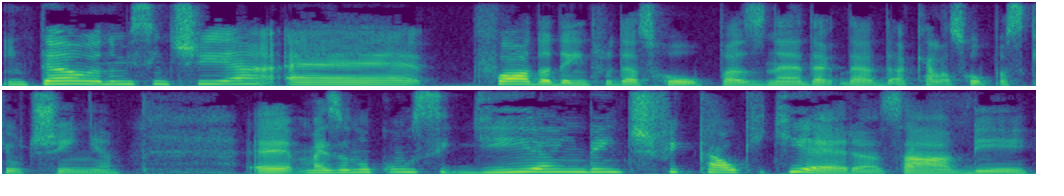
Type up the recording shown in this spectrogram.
Então eu não me sentia é, foda dentro das roupas, né? Da, da, daquelas roupas que eu tinha. É, mas eu não conseguia identificar o que que era, sabe?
